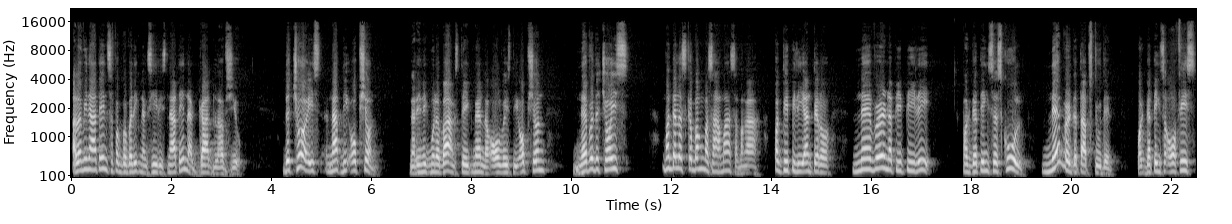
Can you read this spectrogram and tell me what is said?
alamin natin sa pagbabalik ng series natin na God Loves You. The choice, not the option. Narinig mo na ba ang statement na always the option, never the choice? Madalas ka bang masama sa mga pagpipilian pero never napipili? Pagdating sa school, never the top student. Pagdating sa office,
